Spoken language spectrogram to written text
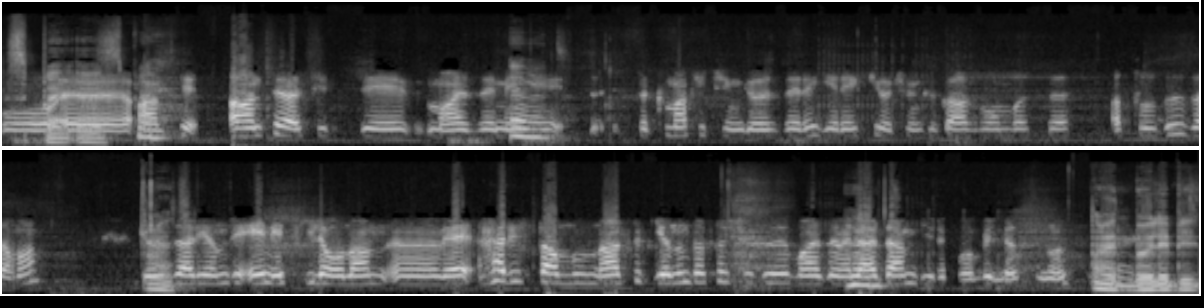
bu Sprey, e, evet. anti, anti asitli malzemeyi Evet. sıkmak için gözlere gerekiyor. Çünkü gaz bombası atıldığı zaman gözler yanınca en etkili olan e, ve her İstanbul'un artık yanında taşıdığı malzemelerden biri bu biliyorsunuz. Evet böyle bir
